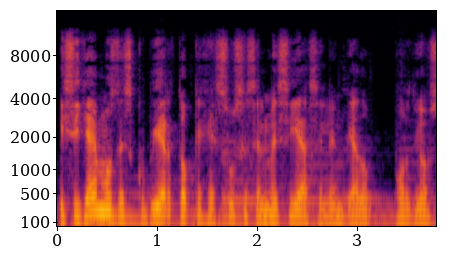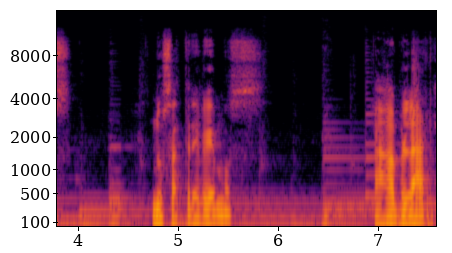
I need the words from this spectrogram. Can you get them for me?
Y si ya hemos descubierto que Jesús es el Mesías, el enviado por Dios, ¿nos atrevemos a hablar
